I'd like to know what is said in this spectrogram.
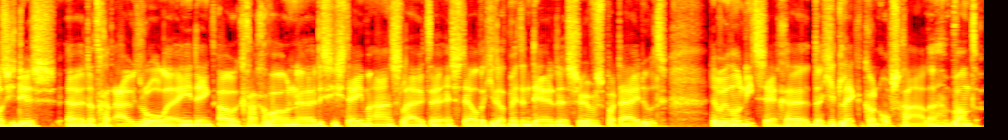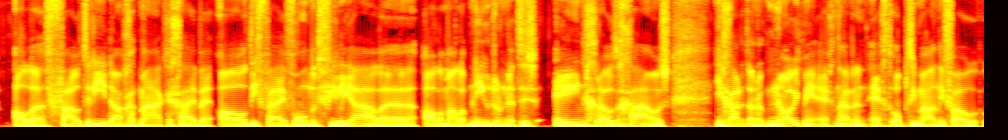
als je dus eh, dat gaat uitrollen en je denkt, oh, ik ga gewoon eh, de systemen aansluiten. En stel dat je dat met een derde servicepartij doet, dan wil nog niet zeggen dat je het lekker kan opschalen. Want alle fouten die je dan gaat maken, ga je bij al die 500 filialen allemaal opnieuw doen. Dat is één grote chaos. Je gaat het dan ook nooit meer echt naar een echt optimaal niveau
